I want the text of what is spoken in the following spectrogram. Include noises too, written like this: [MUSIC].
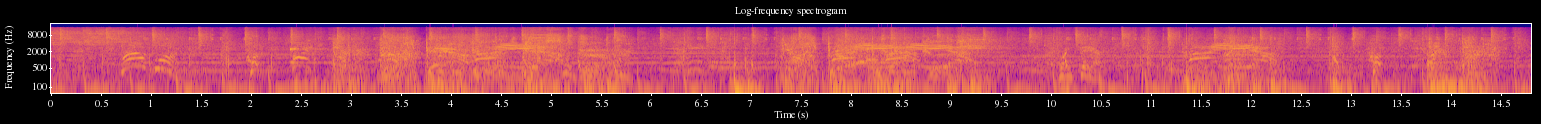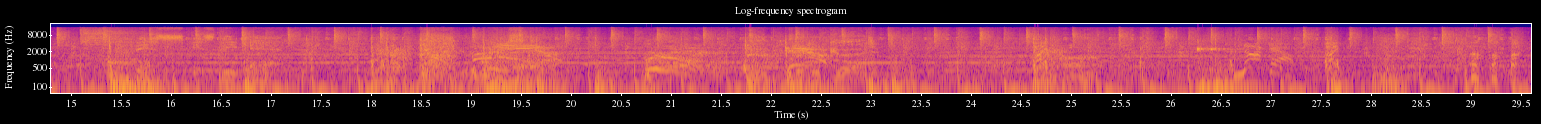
There! This is the end. Good. Knockout! [LAUGHS]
